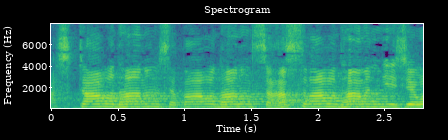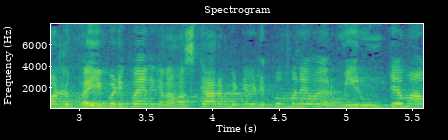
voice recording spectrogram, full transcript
అష్టావధానం శతావధానం సహస్రావధానం చేసేవాళ్ళు భయపడిపోయానికి నమస్కారం పెట్టి వెళ్ళిపోమనేవారు మీరు ఉంటే మాకు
